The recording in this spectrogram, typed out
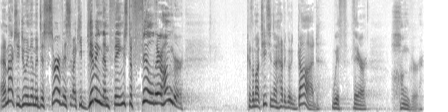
And I'm actually doing them a disservice if I keep giving them things to fill their hunger. Because I'm not teaching them how to go to God with their hunger.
